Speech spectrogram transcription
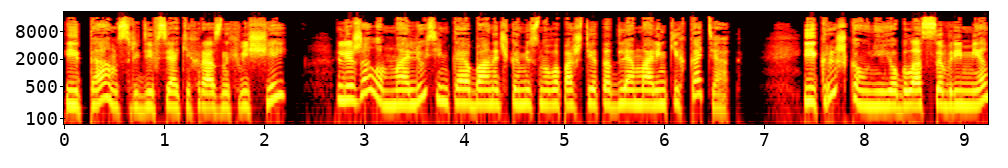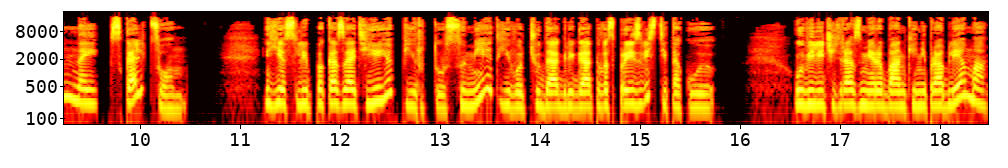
И там, среди всяких разных вещей, лежала малюсенькая баночка мясного паштета для маленьких котят. И крышка у нее была современной, с кольцом. Если показать ее Пирту, сумеет его чудо-агрегат воспроизвести такую? Увеличить размеры банки не проблема,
